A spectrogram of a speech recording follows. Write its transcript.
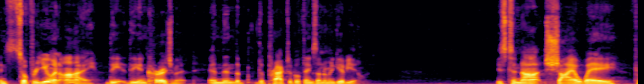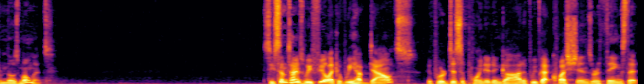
And so for you and I, the, the encouragement and then the, the practical things I'm going to give you is to not shy away from those moments. See, sometimes we feel like if we have doubts, if we're disappointed in God, if we've got questions or things that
